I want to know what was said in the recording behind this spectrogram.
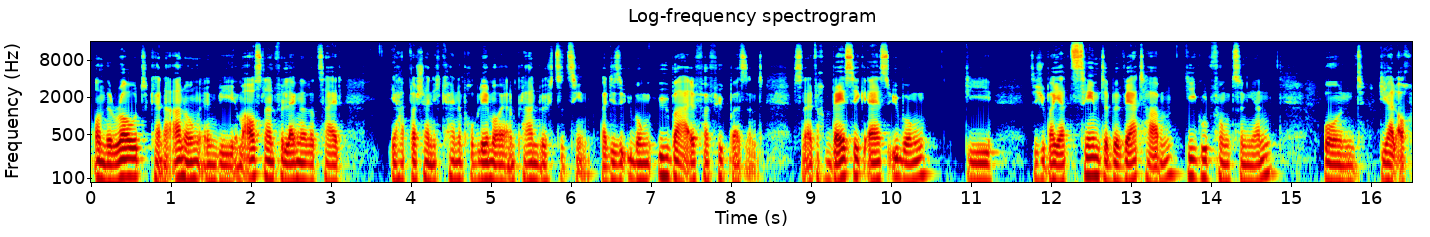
on the road, keine Ahnung, irgendwie im Ausland für längere Zeit, ihr habt wahrscheinlich keine Probleme, euren Plan durchzuziehen, weil diese Übungen überall verfügbar sind. Es sind einfach Basic-Ass-Übungen, die sich über Jahrzehnte bewährt haben, die gut funktionieren und die halt auch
